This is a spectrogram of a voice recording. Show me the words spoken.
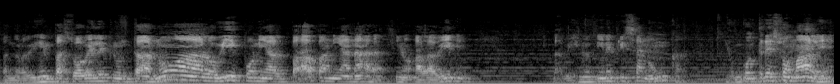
cuando la Virgen pasó a verle, preguntar no al obispo, ni al papa, ni a nada, sino a la Virgen. La Virgen no tiene prisa nunca. Yo encontré eso mal, ¿eh?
